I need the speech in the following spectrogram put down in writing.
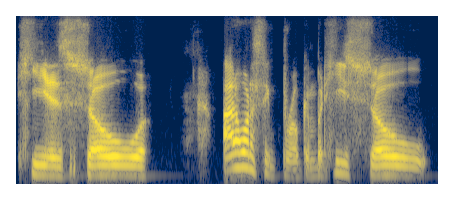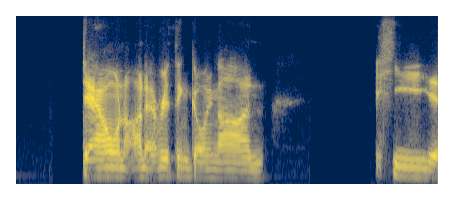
He is so I don't want to say broken, but he's so down on everything going on. He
